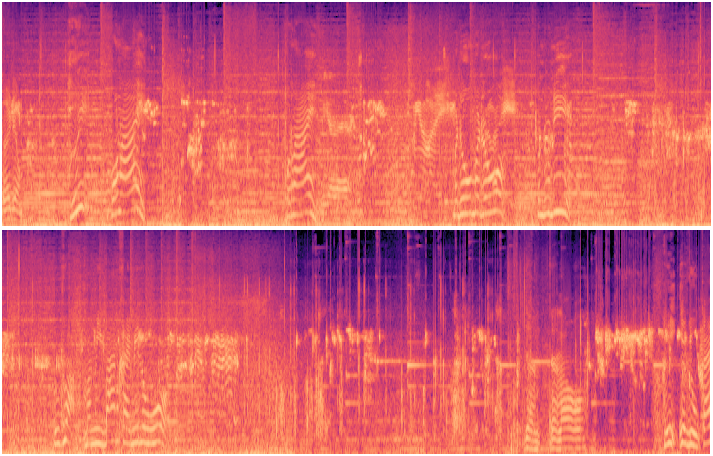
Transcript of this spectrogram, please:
เฮ้ยเดี๋ยว เฮ้ยพวกนายพวกนาย มีอะไรมีอะไรมาดูมาดูมาดูดิดูเถอะมันมีบ้านใครไม่รู้ เดี๋ยวเดี๋ยวเรา เฮ้ยอย่าอยู่ใกล้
